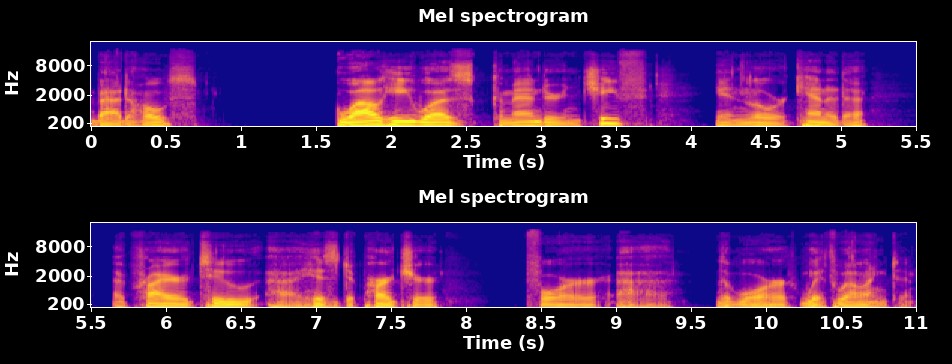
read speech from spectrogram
Badajoz. While he was Commander in Chief in Lower Canada, uh, prior to uh, his departure for uh, the war with Wellington.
